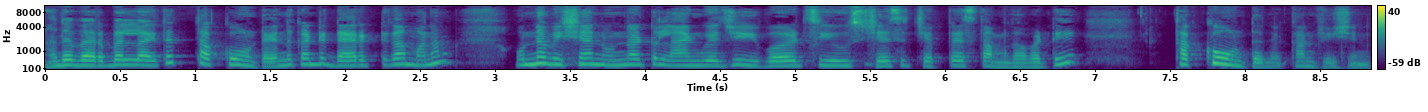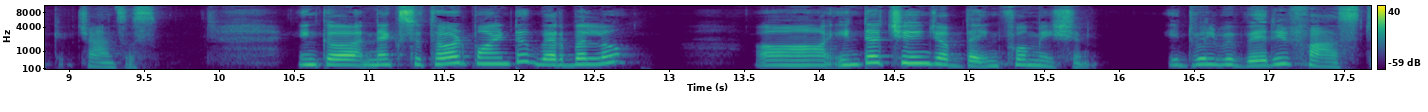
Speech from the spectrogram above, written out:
అదే వెర్బల్లో అయితే తక్కువ ఉంటాయి. ఎందుకంటే డైరెక్ట్గా మనం ఉన్న విషయాన్ని ఉన్నట్టు లాంగ్వేజ్ ఈ వర్డ్స్ యూజ్ చేసి చెప్పేస్తాం కాబట్టి తక్కువ ఉంటుంది కన్ఫ్యూజన్కి ఛాన్సెస్ ఇంకా నెక్స్ట్ థర్డ్ పాయింట్ వెర్బల్లో interchange of the information it will be very fast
